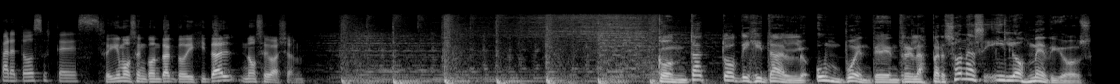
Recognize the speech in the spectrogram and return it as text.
para todos ustedes. Seguimos en contacto digital, no se vayan. Contacto Digital, un puente entre las personas y los medios.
